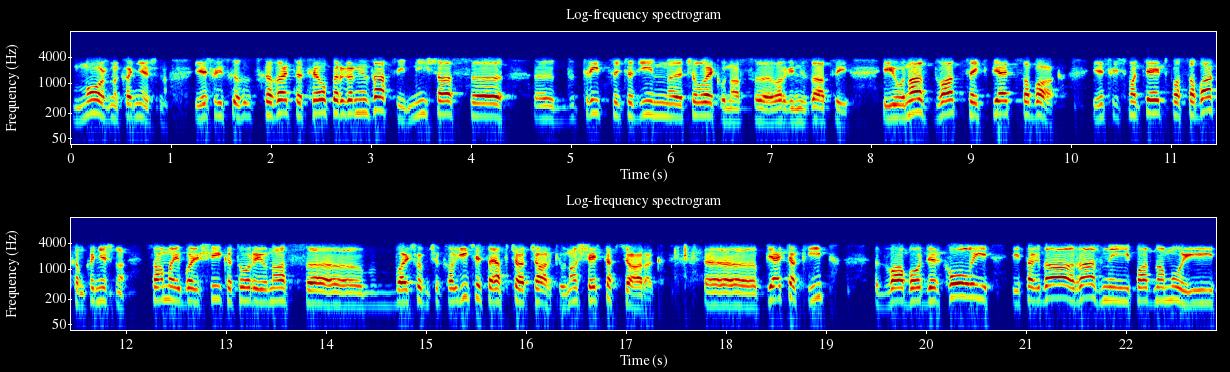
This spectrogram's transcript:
Можно, конечно. Если сказать о help-организации, мы сейчас 31 человек у нас в организации, и у нас 25 собак. Если смотреть по собакам, конечно, самые большие, которые у нас в большом количестве овчарки, у нас 6 овчарок, 5 акит, два бордер колли, и тогда разные по одному, и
